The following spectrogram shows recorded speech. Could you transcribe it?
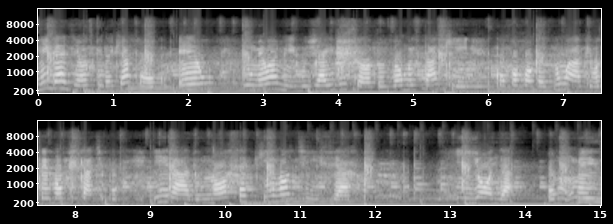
ligadinhos que daqui a pouco eu e o meu amigo Jair dos Santos vamos estar aqui com fofocas no ar que vocês vão ficar tipo irado. Nossa, que notícia! E olha, o mês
